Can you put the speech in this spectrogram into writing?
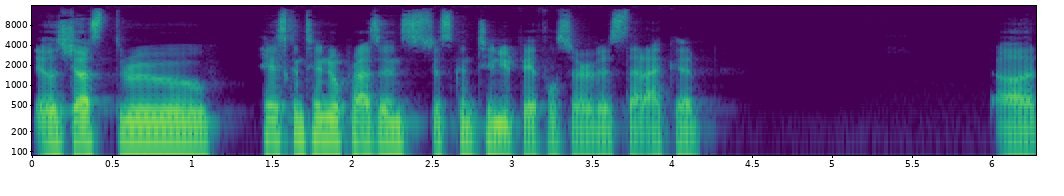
it was just through his continual presence, just continued faithful service that I could, uh,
